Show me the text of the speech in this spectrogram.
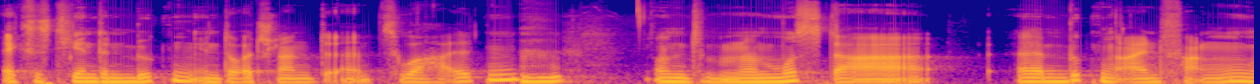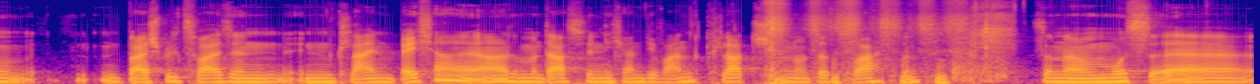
existierenden Mücken in Deutschland äh, zu erhalten. Mhm. Und man muss da äh, Mücken einfangen, beispielsweise in, in, einen kleinen Becher. Ja, also man darf sie nicht an die Wand klatschen und das war's, sondern man muss äh,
